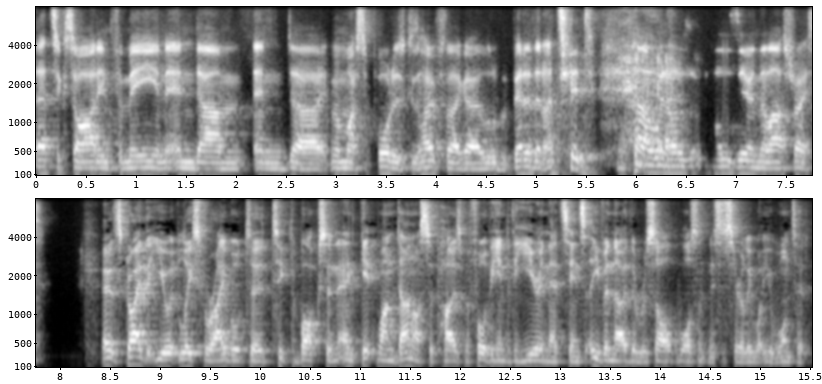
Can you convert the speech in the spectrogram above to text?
that's exciting for me and and um and uh, my supporters because hopefully I go a little bit better than I did uh, when I was when I was there in the last race. It's great that you at least were able to tick the box and, and get one done, I suppose, before the end of the year in that sense, even though the result wasn't necessarily what you wanted.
